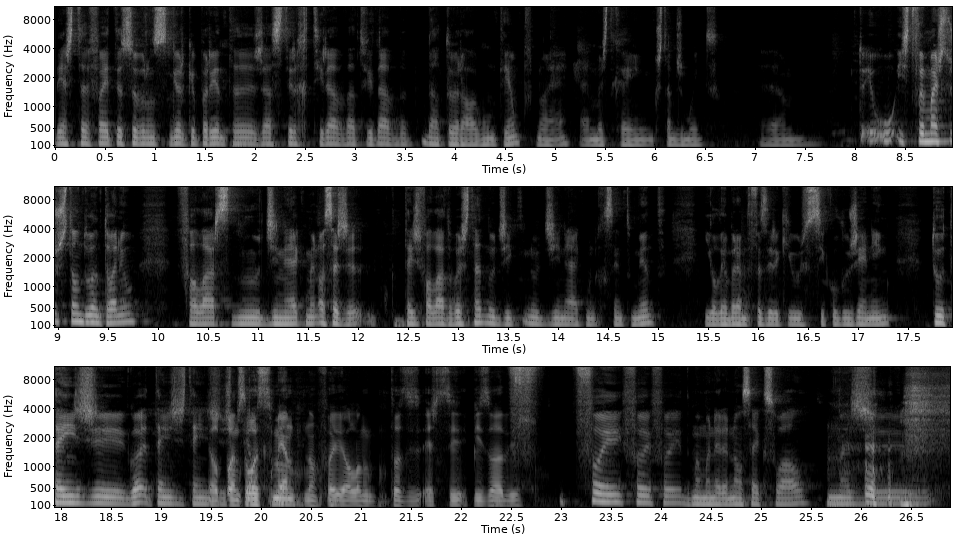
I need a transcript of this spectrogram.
Desta feita sobre um senhor que aparenta já se ter retirado da atividade de, ator há algum tempo, não é? Eh, mas de quem gostamos muito. Um, eu- isto foi mais sugestão do António falar-se no Gene Hackman, ou seja, tens falado bastante no, G- no Gene Hackman recentemente e eu lembrei-me de fazer aqui o ciclo do Geninho. Tu tens. eh, tens, tens Ele plantou a semente, não foi? Ao longo de todos estes episódios. Foi, foi, foi, de uma maneira não sexual, mas eh,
